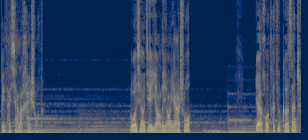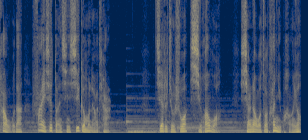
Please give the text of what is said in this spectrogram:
被他下了害手的？罗小姐咬了咬牙说：“然后他就隔三差五的发一些短信息跟我们聊天，接着就说喜欢我，想让我做他女朋友。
